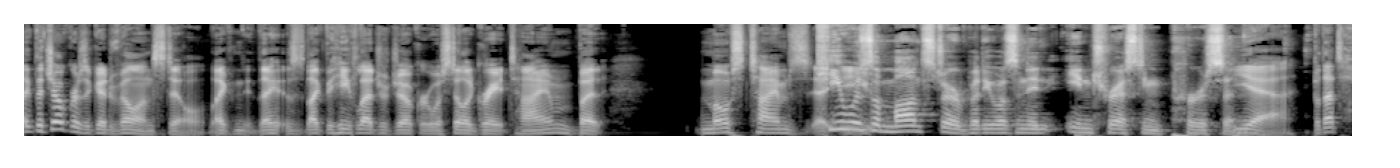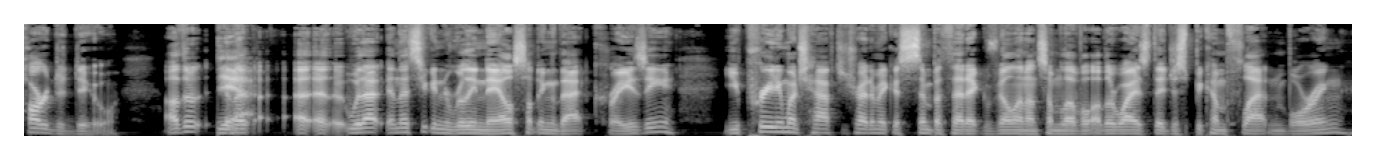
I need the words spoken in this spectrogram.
like the Joker's a good villain still. Like the, like the Heath Ledger Joker was still a great time, but most times uh, He you- was a monster, but he wasn't an interesting person. yeah, but that's hard to do. Other Yeah. uh, uh, without unless you can really nail something that crazy, you pretty much have to try to make a sympathetic villain on some level. Otherwise, they just become flat and boring,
